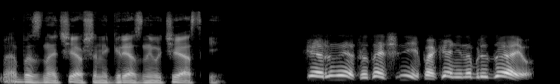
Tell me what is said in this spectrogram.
обозначавшими грязные участки. «Корнет, уточни, пока не наблюдаю».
